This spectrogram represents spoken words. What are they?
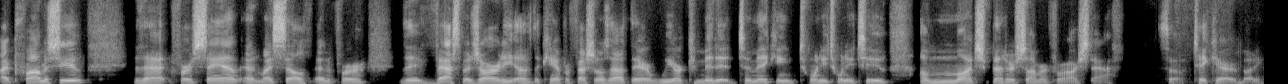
I promise you that for Sam and myself and for the vast majority of the camp professionals out there, we are committed to making 2022 a much better summer for our staff. So take care, everybody.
